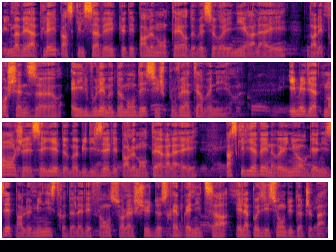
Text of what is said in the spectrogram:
Il m'avait appelé parce qu'il savait que des parlementaires devaient se réunir à La Haye dans les prochaines heures et il voulait me demander si je pouvais intervenir. Immédiatement, j'ai essayé de mobiliser les parlementaires à La Haye parce qu'il y avait une réunion organisée par le ministre de la Défense sur la chute de Srebrenica et la position du Dutch Bat.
